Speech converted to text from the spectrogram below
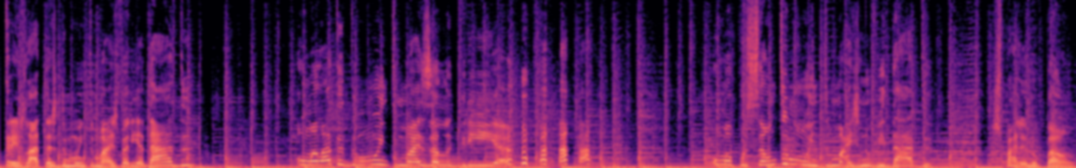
três latas de muito mais variedade, uma lata de muito mais alegria, uma porção de muito mais novidade. Espalha no pão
